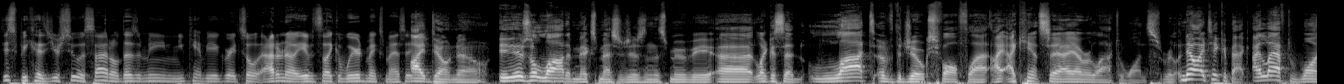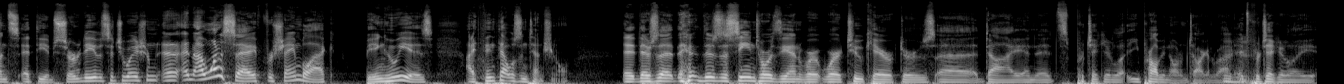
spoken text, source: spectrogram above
just because you're suicidal doesn't mean you can't be a great soul. I don't know. It was like a weird mixed message. I don't know. There's a lot of mixed messages in this movie. Uh, like I said, a lot of the jokes fall flat. I, I can't say I ever laughed once. Really. No, I take it back. I laughed once at the absurdity of a situation, and, and I want to say for Shane Black, being who he is, I think that was intentional. Uh, There's a there's a scene towards the end where, where two characters uh, die, and it's particular. You probably know what I'm talking about. It's particularly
